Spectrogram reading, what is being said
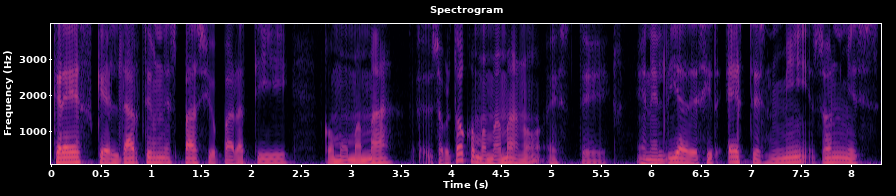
crees que el darte un espacio para ti como mamá eh, sobre todo como mamá, ¿no? Este, en el día decir, este es mi, son mis,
